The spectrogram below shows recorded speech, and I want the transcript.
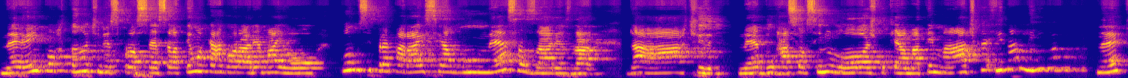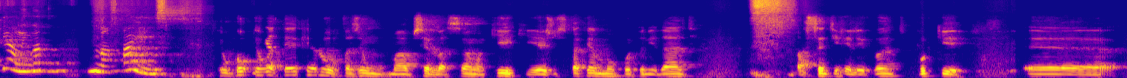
né, é importante nesse processo, ela tem uma carga horária maior, como se preparar esse aluno nessas áreas da, da arte, né, do raciocínio lógico, que é a matemática, e na língua, né, que é a língua do nosso país. Eu, eu até quero fazer uma observação aqui, que a gente está tendo uma oportunidade bastante relevante, porque é,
